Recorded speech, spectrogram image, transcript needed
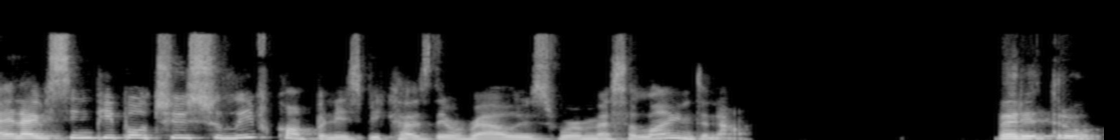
And I've seen people choose to leave companies because their values were misaligned now. Very true.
